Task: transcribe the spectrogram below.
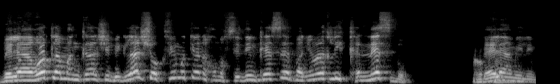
ולהראות למנכ"ל שבגלל שעוקפים אותי אנחנו מפסידים כסף ואני הולך להיכנס בו okay. ואלה אוקיי. המילים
